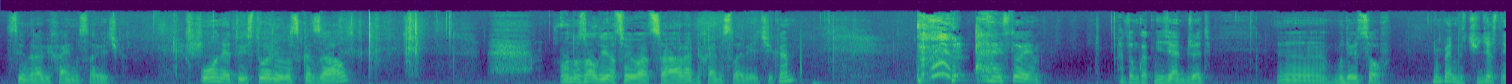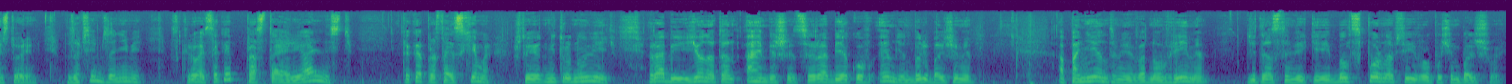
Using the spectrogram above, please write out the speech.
Сын Раби Хайма Словечка. Он эту историю рассказал. Он узнал ее от своего отца, Раби Хайма Словечика. История о том, как нельзя обижать э, мудрецов. Ну, понятно, чудесная история. Но за всем за ними скрывается такая простая реальность, такая простая схема, что ее нетрудно увидеть. Раби Йонатан Амбишец и Раби Яков Эмдин были большими оппонентами в одно время, в XIX веке, и был спор на всю Европу очень большой.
